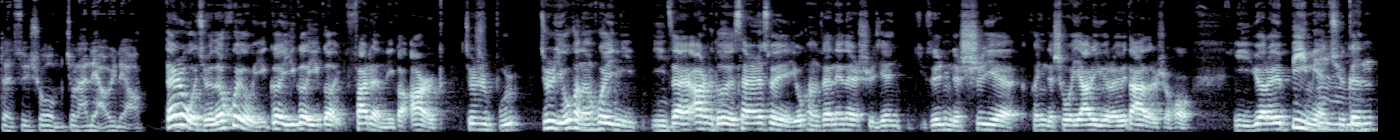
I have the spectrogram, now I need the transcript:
对，所以说我们就来聊一聊。但是我觉得会有一个一个一个发展的一个 arc，就是不就是有可能会你你在二十多岁、三十岁，有可能在那段时间，随着你的事业和你的生活压力越来越大的时候，你越来越避免去嗯跟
